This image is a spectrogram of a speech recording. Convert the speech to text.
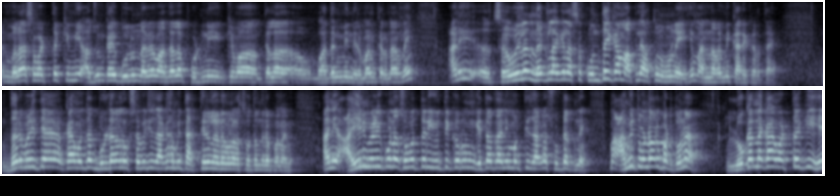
आणि मला असं वाटतं की मी अजून काही बोलून नव्या वादाला फोडणी किंवा त्याला वादन वादंग मी निर्माण करणार नाही. आणि चळवळीला नग लागेल असं कोणतंही काम आपल्या हातून होऊ नये हे मानणारा मी कार्यकर्ता आहे. दरवेळी त्या काय म्हणतात बुलढाणा लोकसभेची जागा आम्ही ताकदीने लढवणार स्वतंत्रपणाने. आणि ऐनवेळी कोणासोबत तरी युती करून घेतात आणि मग ती जागा सुटत नाही. मग आम्ही तोंडावर पडतो ना. लोकांना काय वाटतं की हे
